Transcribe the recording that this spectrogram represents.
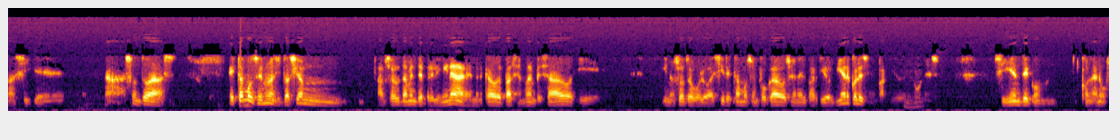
Así que, nada, son todas... Estamos en una situación absolutamente preliminar, el mercado de pases no ha empezado y, y nosotros, vuelvo a decir, estamos enfocados en el partido del miércoles y en el partido del lunes siguiente con, con Lanús.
